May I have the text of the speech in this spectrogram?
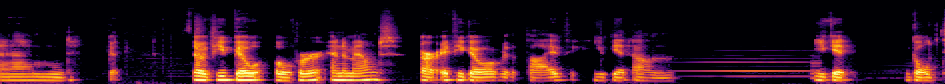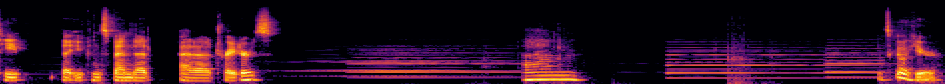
And. So if you go over an amount, or if you go over the five, you get um you get gold teeth that you can spend at at a trader's. Um Let's go here.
